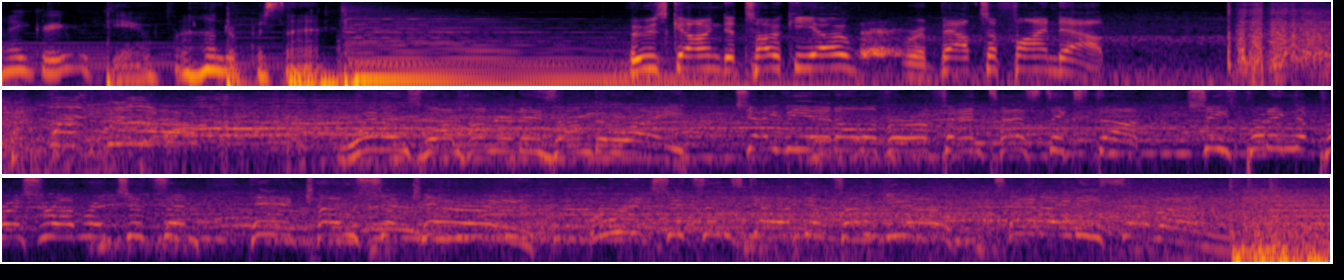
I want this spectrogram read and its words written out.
I agree with you 100%. Who's going to Tokyo? We're about to find out. Women's 100 is underway. Javianne Oliver, a fantastic start. She's putting the pressure on Richardson. Here comes Sha'Carri. Richardson's going to Tokyo. 1087.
